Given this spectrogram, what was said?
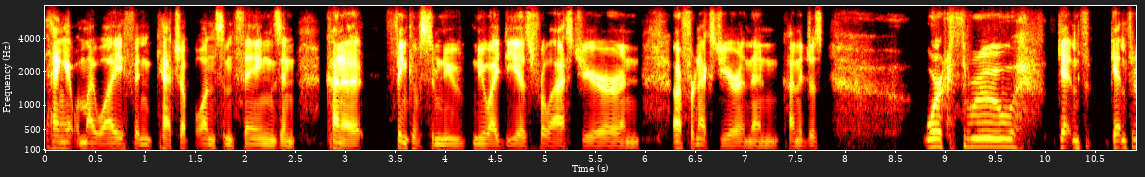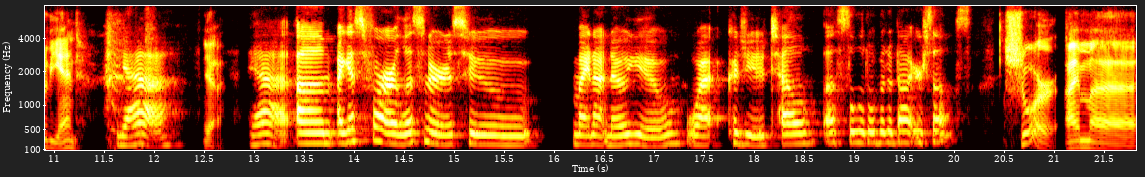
hang out with my wife and catch up on some things and kind of think of some new new ideas for last year and uh, for next year and then kind of just work through getting getting through the end. Yeah. yeah. Yeah. Um I guess for our listeners who might not know you, what could you tell us a little bit about yourselves? Sure. I'm uh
